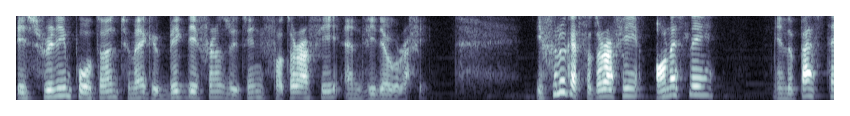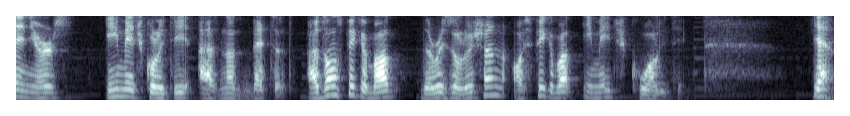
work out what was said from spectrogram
it's really important to make a big difference between photography and videography if you look at photography honestly in the past 10 years image quality has not bettered i don't speak about the resolution i speak about image quality yeah,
